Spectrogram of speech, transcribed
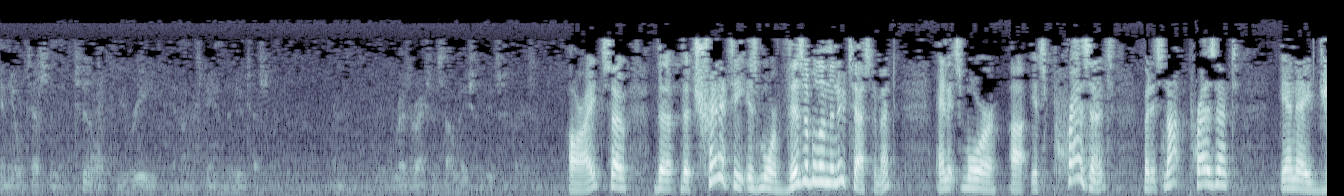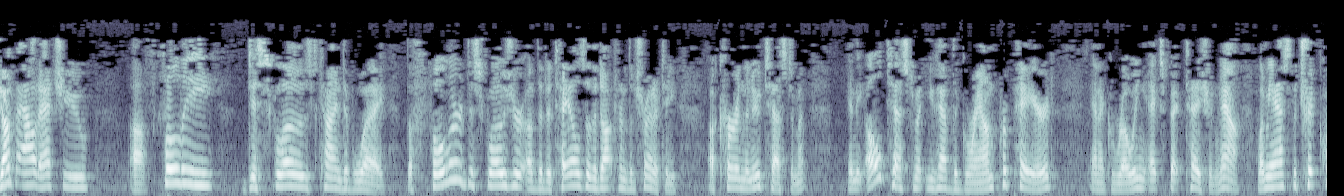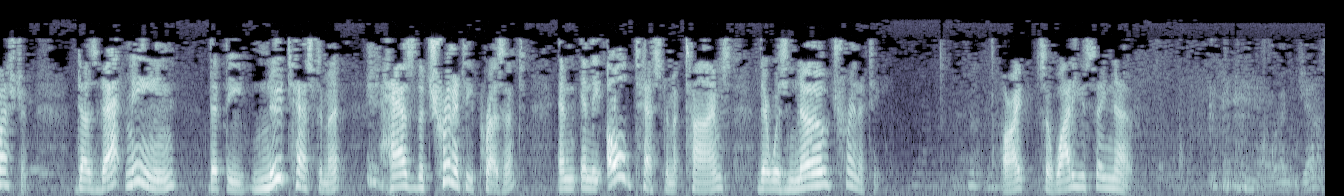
in the Old Testament until you read and understand the New Testament and resurrection, salvation of Jesus Christ. All right. So the the Trinity is more visible in the New Testament, and it's more uh, it's present, but it's not present in a jump out at you, uh, fully disclosed kind of way. The fuller disclosure of the details of the doctrine of the Trinity occur in the New Testament. In the Old Testament, you have the ground prepared and a growing expectation. Now, let me ask the trick question. Does that mean that the New Testament has the Trinity present, and in the Old Testament times, there was no Trinity? All right, so why do you say no? In Genesis,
